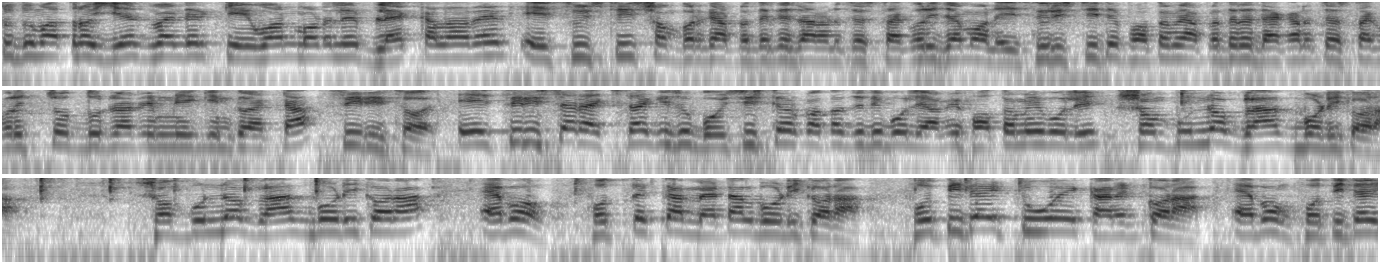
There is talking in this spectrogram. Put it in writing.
শুধুমাত্র ইয়েস ব্যান্ডের কে ওয়ান মডেলের ব্ল্যাক কালারের এই সুইচটির সম্পর্কে আপনাদেরকে জানানোর চেষ্টা করি। যেমন এই সিরিজটিতে প্রথমে আপনাদের দেখানোর চেষ্টা করি, চোদ্দটা টিম নিয়ে কিন্তু একটা সিরিজ হয়। এই সিরিজটার এক্সট্রা কিছু বৈশিষ্ট্যের কথা যদি বলি, আমি প্রথমেই বলি, সম্পূর্ণ গ্লাস বডি করা। সম্পূর্ণ গ্লাস বডি করা এবং প্রত্যেকটা মেটাল বডি করা, প্রতিটাই টু ওয়ে কানেক্ট করা এবং প্রতিটাই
